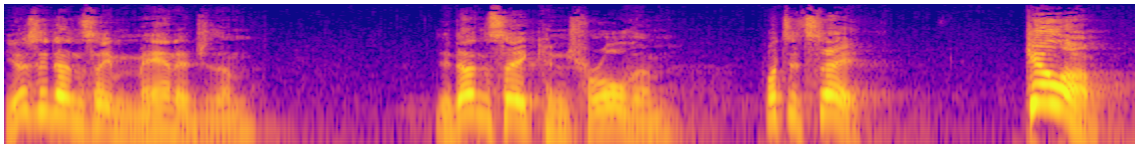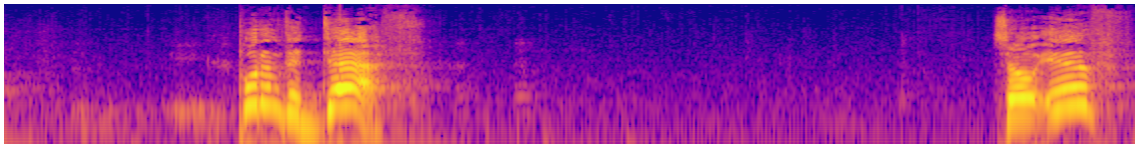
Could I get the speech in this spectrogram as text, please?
You notice it doesn't say manage them, it doesn't say control them. What's it say? Kill them. Put them to death. So if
